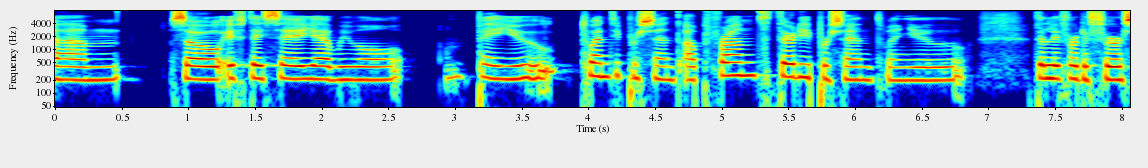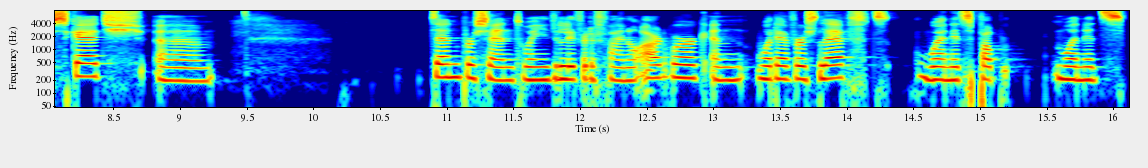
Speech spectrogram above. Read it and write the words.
um, so if they say, yeah, we will pay you 20% upfront, 30% when you deliver the first sketch, um, 10% when you deliver the final artwork, and whatever's left when it's pub- when it's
